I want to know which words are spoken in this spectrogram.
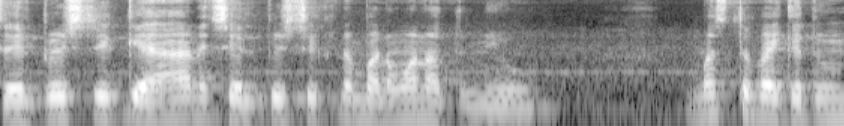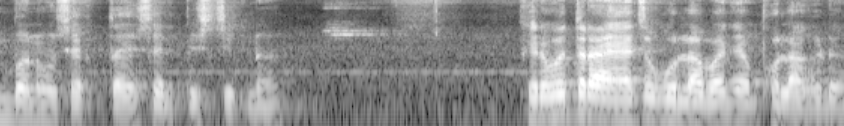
सेल्फी स्टिक घ्या आणि सेल्फी स्टिकनं बनवा ना तुम्ही हो. मस्तपैकी तुम्ही बनवू शकता सेल्फी स्टिकनं फिरवत राहायचं गुलाबाच्या फुलाकडं.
